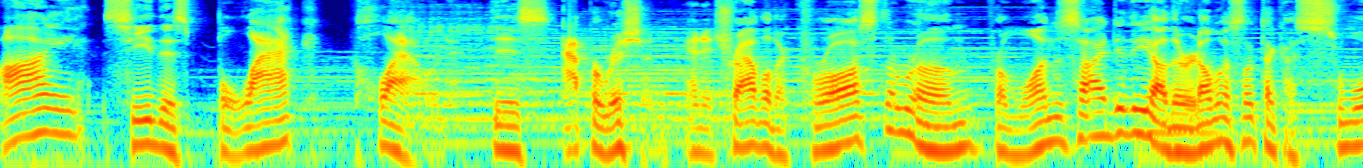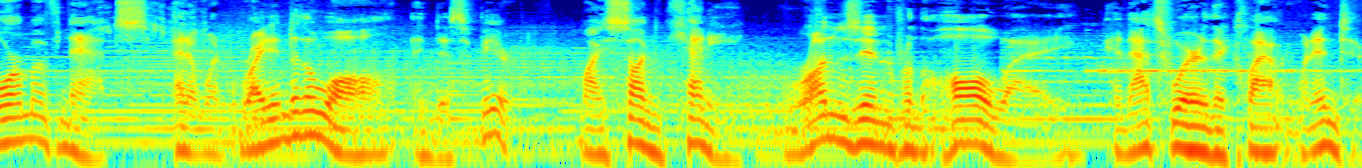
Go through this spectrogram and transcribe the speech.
I see this black cloud, this apparition and it traveled across the room from one side to the other. It almost looked like a swarm of gnats, and it went right into the wall and disappeared. My son Kenny runs in from the hallway, and that's where the cloud went into.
